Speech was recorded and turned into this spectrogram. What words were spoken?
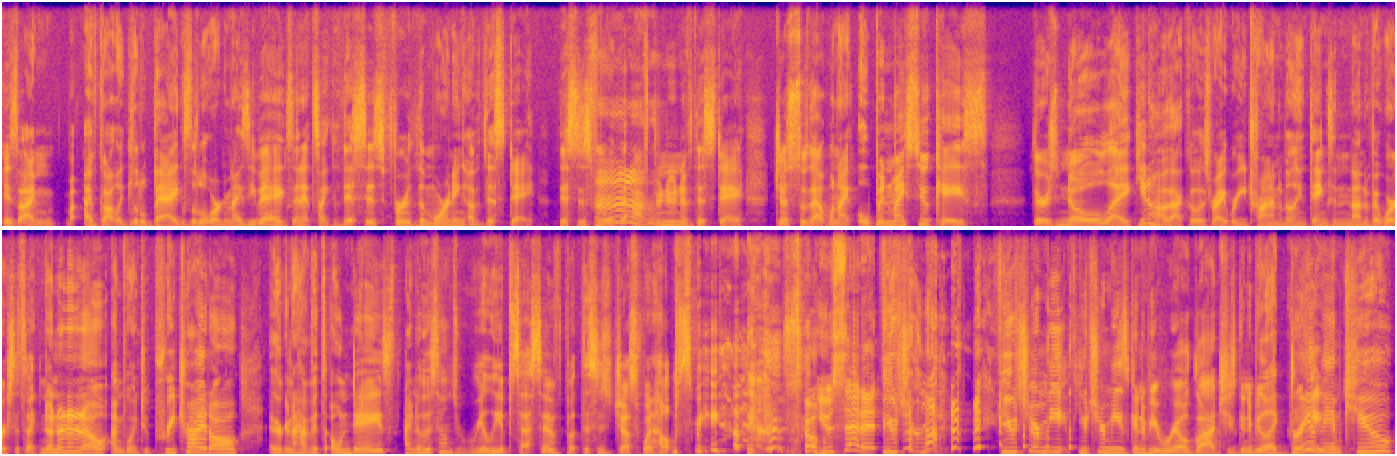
is I'm I've got like little bags, little organizy bags and it's like this is for the morning of this day. This is for the mm. afternoon of this day. Just so that when I open my suitcase there's no like, you know how that goes, right? Where you try on a million things and none of it works. It's like, no, no, no, no. I'm going to pre-try it all. They're going to have its own days. I know this sounds really obsessive, but this is just what helps me. so You said it. future me, future me, future me is going to be real glad. She's going to be like, Great. "Damn, AMQ."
